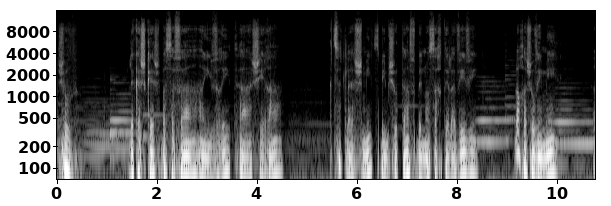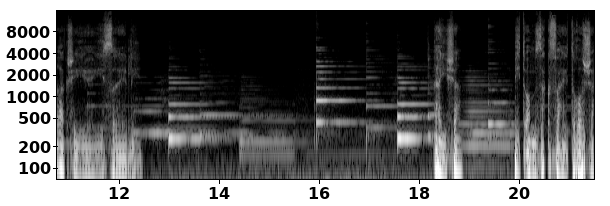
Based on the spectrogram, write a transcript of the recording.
שוב, לקשקש בשפה העברית העשירה, קצת להשמיץ במשותף בנוסח תל אביבי, לא חשוב עם מי, רק שיהיה ישראלי. האישה פתאום זקפה את ראשה,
